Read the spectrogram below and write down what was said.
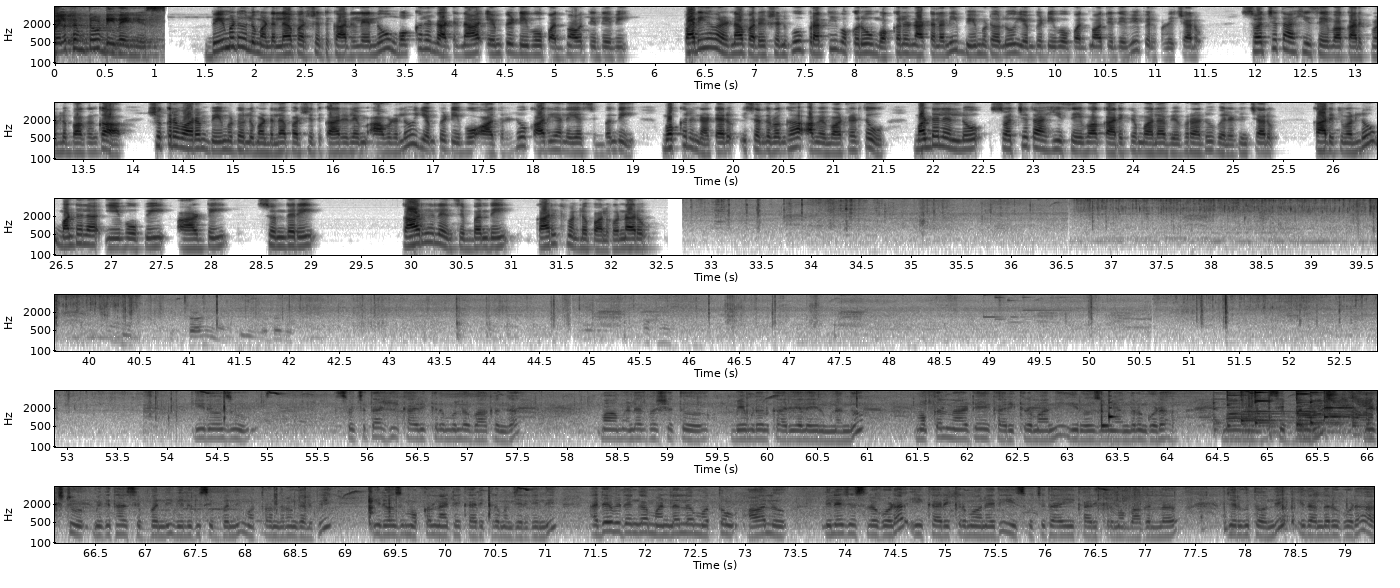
Welcome to DY news. Bhimadole మండల పరిషత్ కార్యాలయంలో మొక్కలు నాటిన ఎంపీడీఓ పద్మావతి దేవి. పర్యావరణ పరిరక్షణకు ప్రతి ఒక్కరూ మొక్కలు నాటాలని భీమడోలు ఎంపీడీఓ పద్మావతి దేవి పిలుపునిచ్చారు. స్వచ్ఛతా హీ సేవా కార్యక్రమంలో భాగంగా శుక్రవారం భీమడోలు మండల పరిషత్ కార్యాలయం ఆవరణలో ఎంపీడీఓ ఆధ్వర్యంలో కార్యాలయ సిబ్బంది మొక్కలు నాటారు. ఈ సందర్భంగా ఆమె మాట్లాడుతూ మండలంలో స్వచ్ఛతా హీ సేవా కార్యక్రమాల వివరాలు వెల్లడించారు. కార్యక్రమంలో మండల ఈఓపి ఆర్డి సుందరి కార్యాలయం సిబ్బంది కార్యక్రమంలో పాల్గొన్నారు. ఈరోజు స్వచ్ఛతా హీ కార్యక్రమంలో భాగంగా మా మండల పరిషత్ భీముడోలు కార్యాలయం నందు మొక్కలు నాటే కార్యక్రమాన్ని ఈరోజు మీ అందరం కూడా మా సిబ్బంది నెక్స్ట్ మిగతా సిబ్బంది వెలుగు సిబ్బంది మొత్తం అందరం కలిపి ఈరోజు మొక్కలు నాటే కార్యక్రమం జరిగింది. అదేవిధంగా మండలంలో మొత్తం ఆల్ విలేజెస్లో కూడా ఈ కార్యక్రమం అనేది ఈ స్వచ్ఛత ఈ కార్యక్రమం భాగంలో జరుగుతోంది. ఇది అందరూ కూడా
